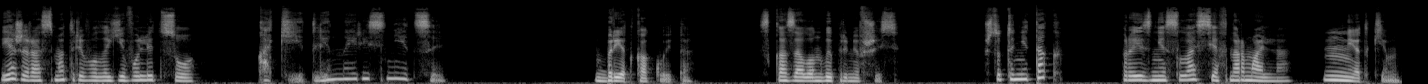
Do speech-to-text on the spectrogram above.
Я же рассматривала его лицо. Какие длинные ресницы! «Бред какой-то», — сказал он, выпрямившись. «Что-то не так?» — произнесла, сев нормально. «Нет, Ким».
